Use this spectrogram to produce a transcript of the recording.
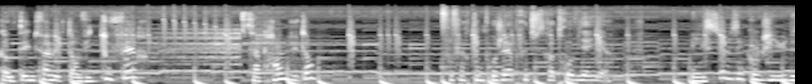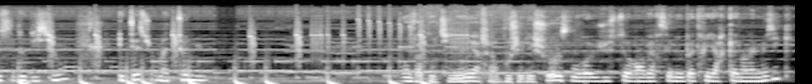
Quand t'es une femme et que t'as envie de tout faire, ça prend du temps. Faut faire ton projet, après tu seras trop vieille. Et les seuls échos que j'ai eus de cette audition étaient sur ma tenue. On va continuer à faire bouger les choses. Pour euh, juste renverser le patriarcat dans la musique.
